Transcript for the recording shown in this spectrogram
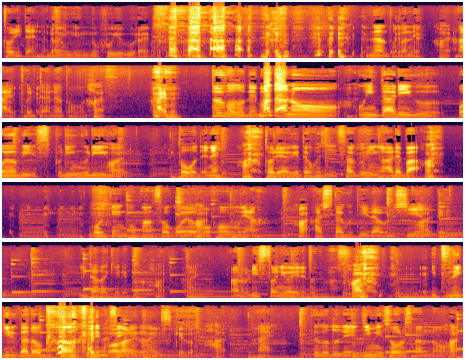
撮りたいなと。来年の冬ぐらいまで。なんとかね、は、はいい撮りたいなと思ってます。はい。ということで、またあの、ウィンターリーグおよびスプリングリーはいグ等でね、取り上げてほしい作品があれば、ご意見ご感想ご要望フォームや、はいハッシュタグ TWCN でいただければ、はいはい。あの、リストには入れときます。はい。いつできるかどうかはわかりませんけど。わからないですけど。はい。はい。ということで、ジミーソウルさんのはい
